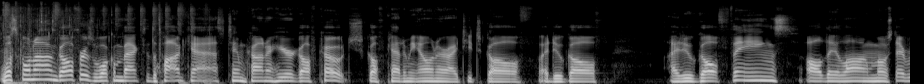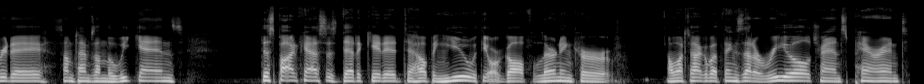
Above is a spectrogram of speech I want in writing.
What's going on, golfers? Welcome back to the podcast. Tim Connor here, golf coach, golf academy owner. I teach golf. I do golf. I do golf things all day long, most every day, sometimes on the weekends. This podcast is dedicated to helping you with your golf learning curve. I want to talk about things that are real, transparent,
